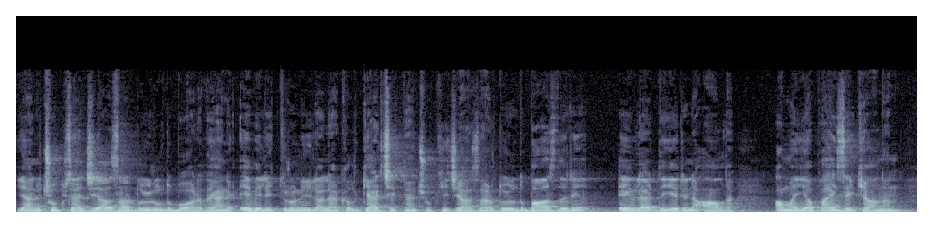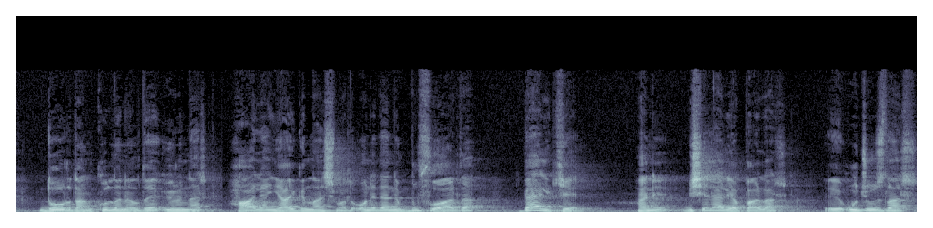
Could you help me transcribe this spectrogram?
Yani çok güzel cihazlar duyuruldu bu arada. Yani ev elektroniği ile alakalı gerçekten çok iyi cihazlar duyuruldu. Bazıları evlerde yerini aldı. Ama yapay zekanın doğrudan kullanıldığı ürünler halen yaygınlaşmadı. O nedenle bu fuarda belki hani bir şeyler yaparlar, e, ucuzlar,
